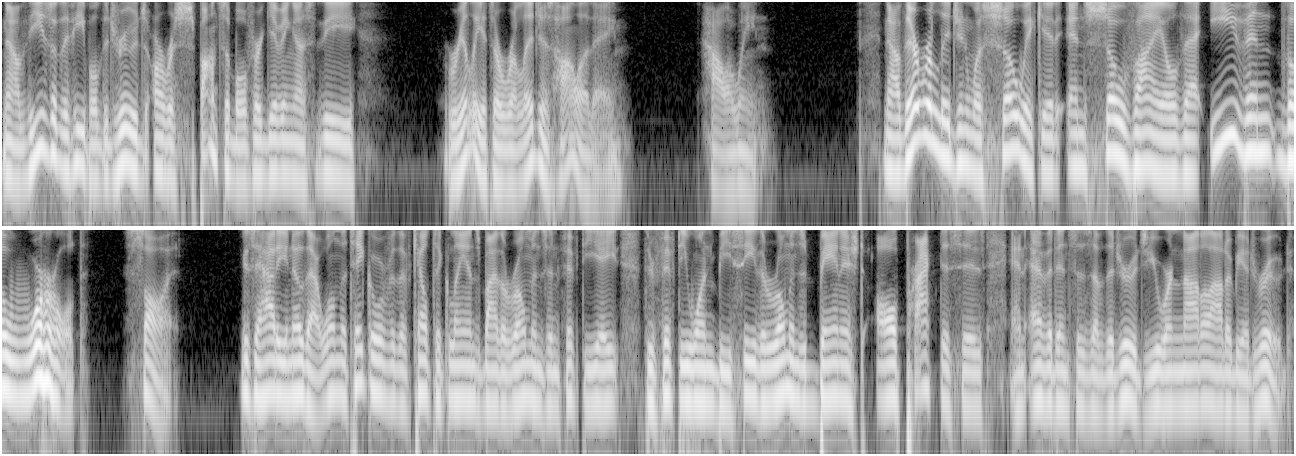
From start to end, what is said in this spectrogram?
Now, these are the people, the Druids, are responsible for giving us the really, it's a religious holiday, Halloween. Now, their religion was so wicked and so vile that even the world saw it. You say, how do you know that? Well, in the takeover of the Celtic lands by the Romans in 58 through 51 BC, the Romans banished all practices and evidences of the Druids. You were not allowed to be a Druid.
